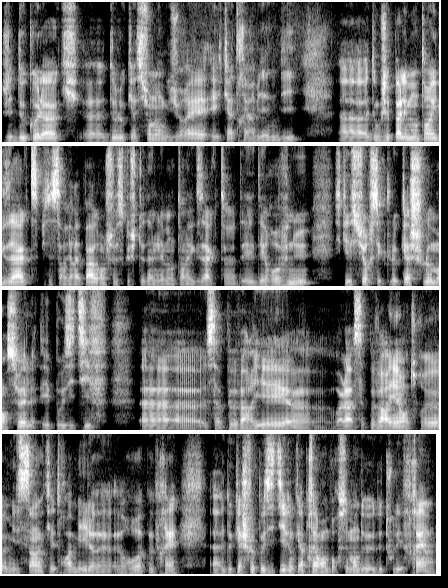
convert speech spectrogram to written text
j'ai deux colocs, euh, deux locations longue durée et quatre Airbnb. Euh, donc j'ai pas les montants exacts, puis ça servirait pas à grand chose que je te donne les montants exacts euh, des, des revenus. Ce qui est sûr, c'est que le cash flow mensuel est positif. Euh, ça peut varier, euh, voilà, ça peut varier entre 1005 et 3000 euh, euros à peu près de cash flow positif, donc après remboursement de, tous les frais. Hein.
